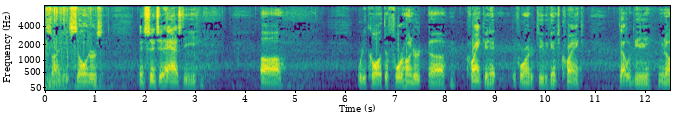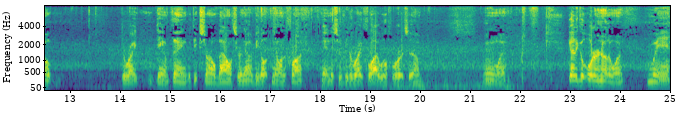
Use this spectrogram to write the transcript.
Siamese cylinders. And since it has the, uh, what do you call it, the 400 uh, crank in it, the 400 cubic inch crank, that would be, you know, the right damn thing with the external balancer and that would be you know on the front and this would be the right flywheel for it so. Anyway. Got to go order another one. Man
